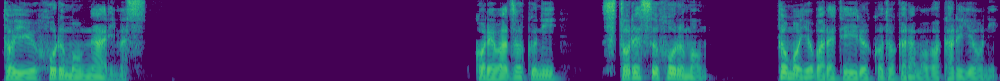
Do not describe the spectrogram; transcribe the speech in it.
というホルモンがあります。これは俗にストレスホルモンとも呼ばれていることからもわかるように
